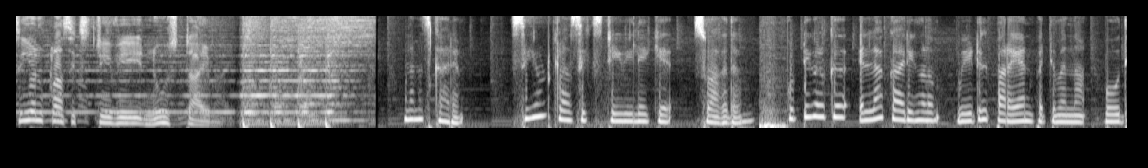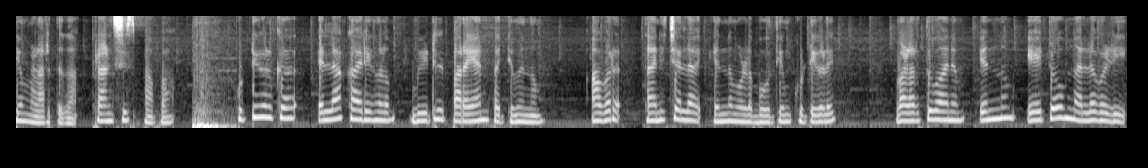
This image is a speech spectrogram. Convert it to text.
Zion classics news time. നമസ്കാരം. സിയോൺ ക്ലാസിക്സ് ടി വിയിലേക്ക് സ്വാഗതം. കുട്ടികൾക്ക് എല്ലാ കാര്യങ്ങളും വീട്ടിൽ പറയാൻ പറ്റുമെന്ന ബോധ്യം വളർത്തുക. ഫ്രാൻസിസ് പാപ്പ. കുട്ടികൾക്ക് എല്ലാ കാര്യങ്ങളും വീട്ടിൽ പറയാൻ പറ്റുമെന്നും അവർ തനിച്ചല്ല എന്നുമുള്ള ബോധ്യം കുട്ടികളിൽ വളർത്തുവാനും എന്നും ഏറ്റവും നല്ല വഴി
